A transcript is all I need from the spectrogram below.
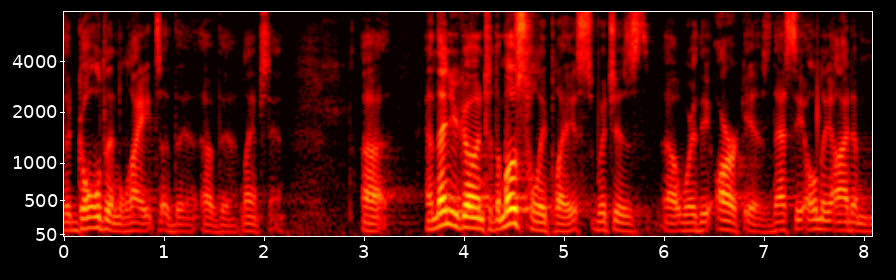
the golden light of the, of the lampstand. Uh, and then you go into the most holy place, which is uh, where the ark is. That's the only item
